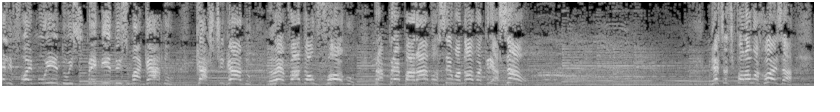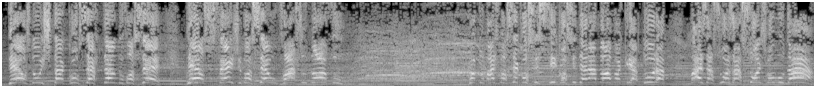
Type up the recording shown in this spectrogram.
Ele foi moído, espremido, esmagado, castigado, levado ao fogo para preparar você uma nova criação. Deixa eu te falar uma coisa: Deus não está consertando você, Deus fez de você um vaso novo. Quanto mais você se considerar nova criatura, mais as suas ações vão mudar.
